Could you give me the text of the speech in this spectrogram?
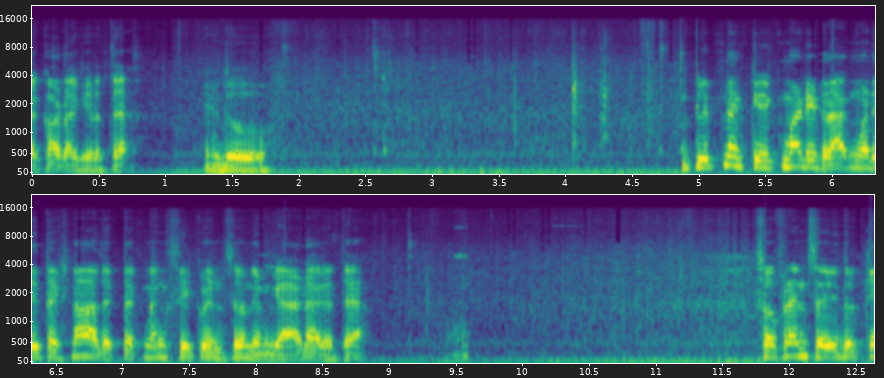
ರೆಕಾರ್ಡ್ ಆಗಿರುತ್ತೆ. ಇದು ಕ್ಲಿಪ್ನ ಕ್ಲಿಕ್ ಮಾಡಿ ಡ್ರ್ಯಾಗ್ ಮಾಡಿದ ತಕ್ಷಣ ಅದಕ್ಕೆ ತಕ್ಕನಂಗೆ ಸೀಕ್ವೆನ್ಸು ನಿಮಗೆ ಆ್ಯಡ್ ಆಗುತ್ತೆ. ಸೊ ಫ್ರೆಂಡ್ಸ್ ಇದಕ್ಕೆ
